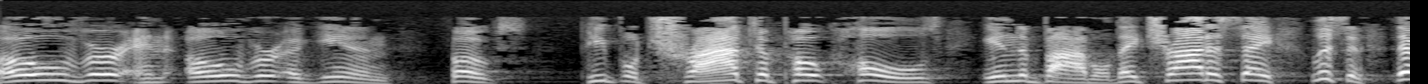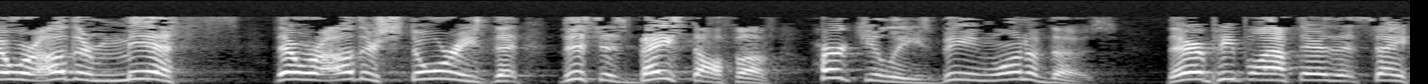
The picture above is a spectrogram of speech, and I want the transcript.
Over and over again, folks, people try to poke holes in the Bible. They try to say, listen, there were other myths, there were other stories that this is based off of. Hercules being one of those. There are people out there that say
